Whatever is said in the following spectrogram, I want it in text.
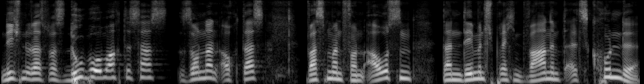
Nicht nur das, was du beobachtet hast, sondern auch das, was man von außen dann dementsprechend wahrnimmt als Kunde.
